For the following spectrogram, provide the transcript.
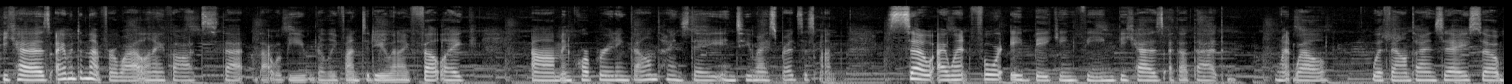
because I haven't done that for a while, and I thought that that would be really fun to do, and I felt like um, incorporating Valentine's Day into my spreads this month. So I went for a baking theme because I thought that went well with Valentine's Day. So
